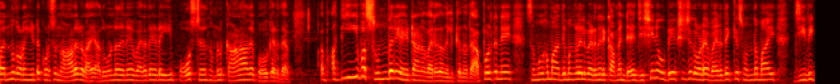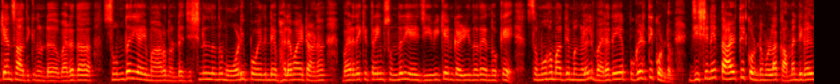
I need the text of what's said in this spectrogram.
വന്നു തുടങ്ങിയിട്ട് കുറച്ച് നാളുകളായി. അതുകൊണ്ട് തന്നെ വരതയുടെ ഈ പോസ്റ്റ് നമ്മൾ കാണാതെ പോകരുത്. അതീവ സുന്ദരിയായിട്ടാണ് വരത നിൽക്കുന്നത്. അപ്പോൾ തന്നെ സമൂഹ മാധ്യമങ്ങളിൽ വരുന്നൊരു കമന്റ് ജിഷിനെ ഉപേക്ഷിച്ചതോടെ വരതയ്ക്ക് സ്വന്തമായി ജീവിക്കാൻ സാധിക്കുന്നുണ്ട്. വരത സുന്ദരിയായി മാറുന്നുണ്ട്. ജിഷിനിൽ നിന്നും ഓടിപ്പോയതിന്റെ ഫലമായിട്ടാണ് വരതയ്ക്ക് ഇത്രയും സുന്ദരിയായി ജീവിക്കാൻ കഴിയുന്നത് എന്നൊക്കെ സമൂഹ മാധ്യമങ്ങളിൽ വരതയെ പുകഴ്ത്തിക്കൊണ്ടും ജിഷിനെ താഴ്ത്തിക്കൊണ്ടുമുള്ള കമന്റുകൾ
